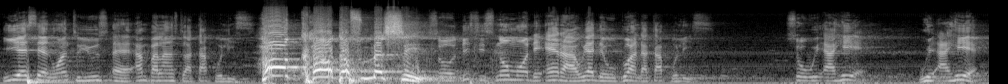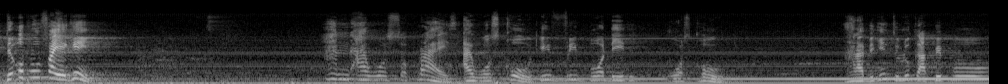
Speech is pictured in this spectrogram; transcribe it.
ESN want to use uh, ambulance to attack police. Oh God of mercy. So this is no more the era where they will go and attack police. So we are here. We are here. They open fire again. And I was surprised. I was cold. Everybody was cold. And I begin to look at people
